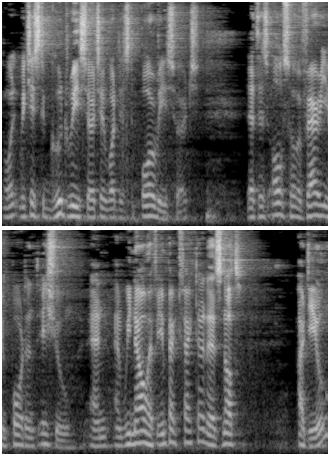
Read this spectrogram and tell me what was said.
which is the good research and what is the poor research, that is also a very important issue. And and we now have impact factor that's not ideal,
